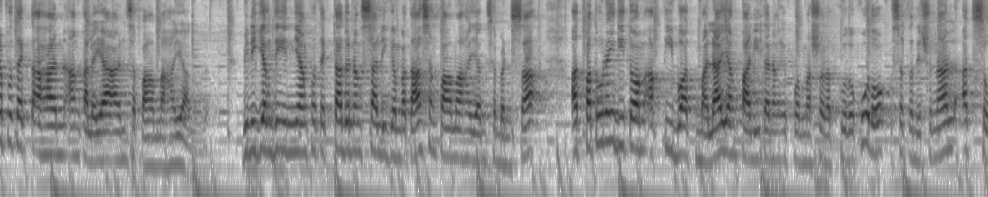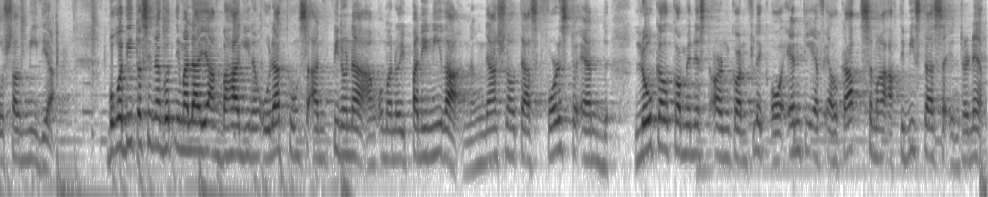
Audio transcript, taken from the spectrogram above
na protektahan ang kalayaan sa pamamahayag. Binigyang diin niyang protektado ng saligang batas ang pamahayag sa bansa at patunay dito ang aktibo at malayang palitan ng impormasyon at kuro-kuro sa tradisyonal at social media. Bukod dito, sinagot ni Malaya ang bahagi ng ulat kung saan pinuna ang umano'y paninira ng National Task Force to End Local Communist Armed Conflict o NTF-LCAC sa mga aktivista sa internet.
